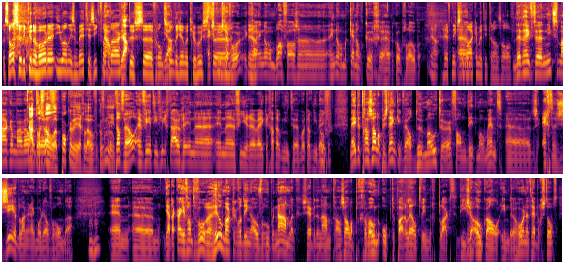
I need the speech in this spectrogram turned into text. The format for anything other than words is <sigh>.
Zoals jullie kunnen horen, Iwan is een beetje ziek Nou, vandaag, ja. dus eh verontschuldig hem het gehoest. Excuus eh, daarvoor. Ik ja. ga enorm blaffen als een enorme kennelkug eh, heb ik opgelopen. Ja, heeft niks te Ehm, maken met die transalf. Dit heeft niets te maken, maar wel Ja, het met, was wel pokken weer, geloof ik, of niet? Dat wel. En 14 vliegtuigen in, eh, in eh, vier weken gaat ook niet, eh, wordt ook niet beter. Nee, de Transalp is denk ik wel de motor van dit moment. Eh het is echt een zeer belangrijk model voor Honda. Mhm. En ehm, ja, daar kan je van tevoren heel makkelijk wat dingen over roepen. Namelijk, ze hebben de naam Transalp gewoon op de Parallel 20 geplakt. Die ze Ja. ook al in de Hornet hebben gestopt.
